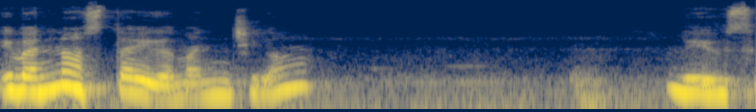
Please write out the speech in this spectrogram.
ఇవన్నీ వస్తాయి కదా మంచిగా. లీవ్స్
